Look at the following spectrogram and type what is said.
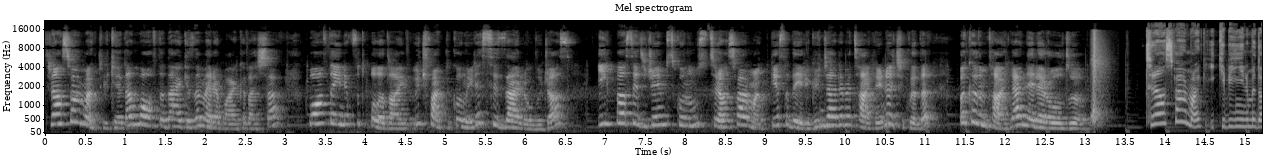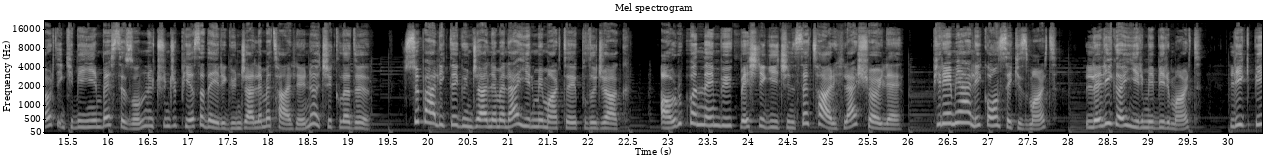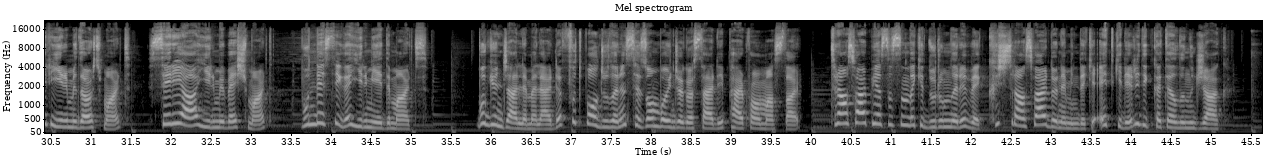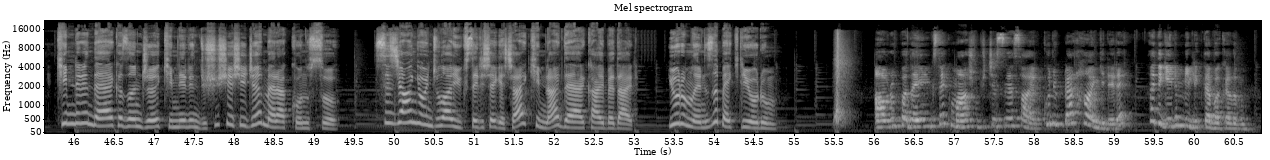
Transfermarkt Türkiye'den bu hafta da herkese merhaba arkadaşlar. Bu hafta yine futbola dair 3 farklı konuyla sizlerle olacağız. İlk bahsedeceğimiz konumuz Transfermarkt piyasa değeri güncelleme tarihlerini açıkladı. Bakalım tarihler neler oldu? Transfermarkt 2024-2025 sezonun 3. piyasa değeri güncelleme tarihlerini açıkladı. Süper Lig'de güncellemeler 20 Mart'ta yapılacak. Avrupa'nın en büyük 5 ligi için ise tarihler şöyle. Premier Lig 18 Mart, La Liga 21 Mart, Lig 1 24 Mart, Serie A 25 Mart, Bundesliga 27 Mart. Bu güncellemelerde futbolcuların sezon boyunca gösterdiği performanslar, transfer piyasasındaki durumları ve kış transfer dönemindeki etkileri dikkate alınacak. Kimlerin değer kazanacağı, kimlerin düşüş yaşayacağı merak konusu. Sizce hangi oyuncular yükselişe geçer, kimler değer kaybeder? Yorumlarınızı bekliyorum. Avrupa'da en yüksek maaş bütçesine sahip kulüpler hangileri? Hadi gelin birlikte bakalım.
